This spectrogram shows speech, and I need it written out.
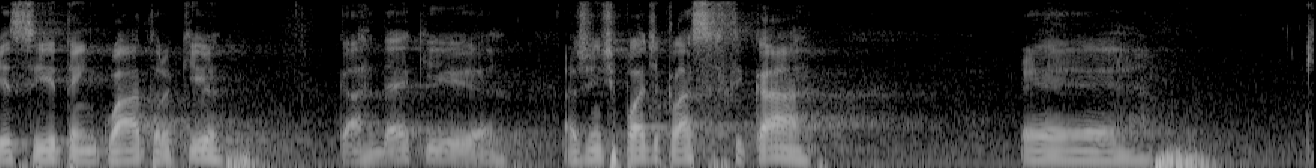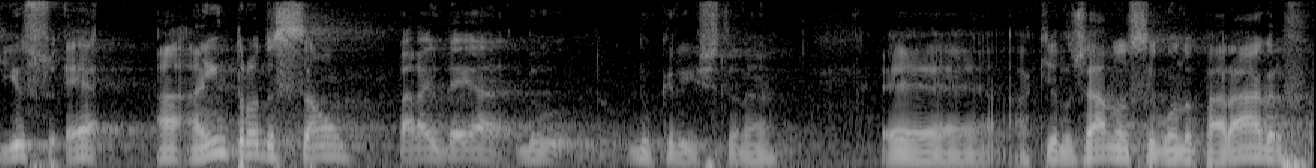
que esse item 4 aqui, Kardec, a gente pode classificar é, que isso é a, a, introdução para a ideia do, do Cristo. Né? É, aquilo já no segundo parágrafo,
